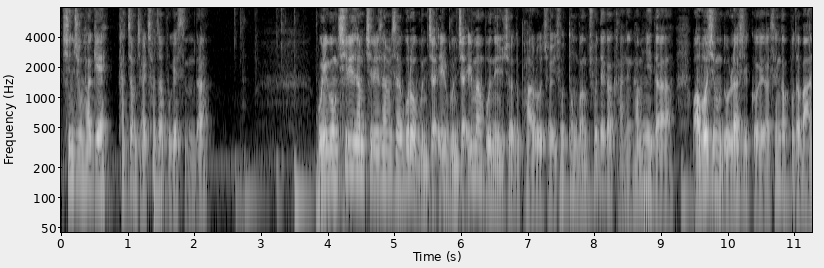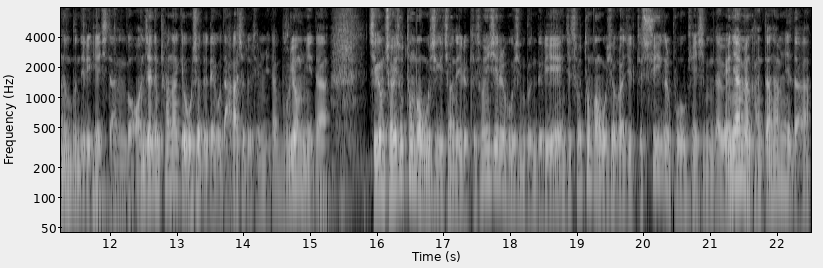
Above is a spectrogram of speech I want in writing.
신중하게 타점 잘 찾아보겠습니다. 010-7237-1349로 문자 1, 문자 1만 보내주셔도 바로 저희 소통방 초대가 가능합니다. 와보시면 놀라실 거예요. 생각보다 많은 분들이 계시다는 거. 언제든 편하게 오셔도 되고 나가셔도 됩니다. 무료입니다. 지금 저희 소통방 오시기 전에 이렇게 손실을 보신 분들이 이제 소통방 오셔가지고 이렇게 수익을 보고 계십니다. 왜냐하면 간단합니다.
